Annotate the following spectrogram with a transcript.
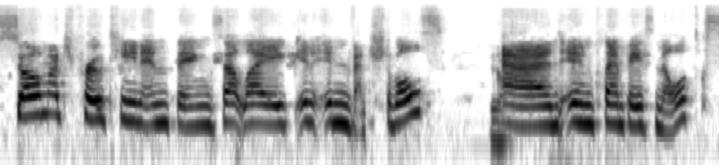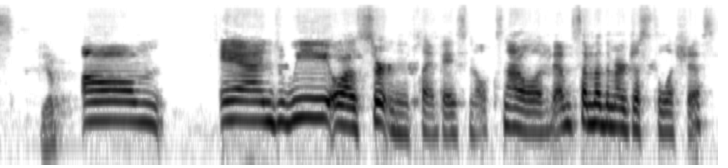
so much protein in things that like in, in vegetables yep. and in plant-based milks. Yep. Um and we or certain plant-based milks not all of them. Some of them are just delicious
